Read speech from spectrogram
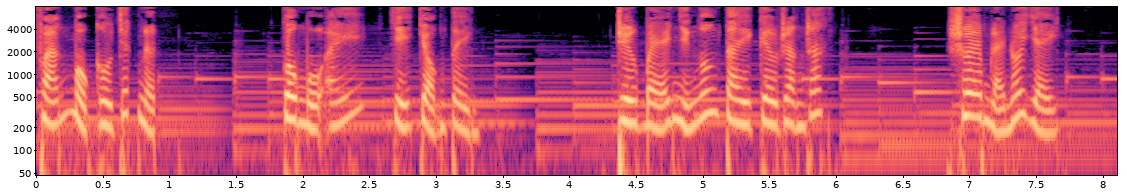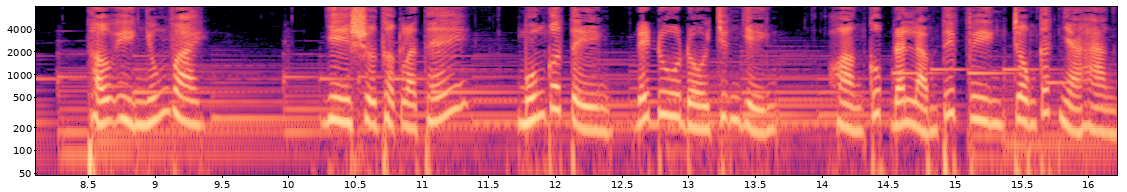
phán một câu chắc nịch. Con mụ ấy chỉ chọn tiền. Triệu bẻ những ngón tay kêu răng rắc. Sao em lại nói vậy? Thảo yên nhún vai. Vì sự thật là thế, muốn có tiền để đua đội chân diện, Hoàng Cúc đã làm tiếp viên trong các nhà hàng,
